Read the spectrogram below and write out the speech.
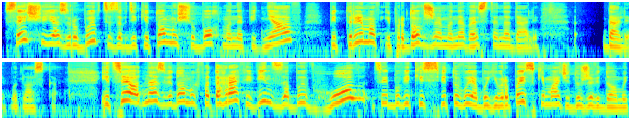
Все, що я зробив, це завдяки тому, що Бог мене підняв, підтримав і продовжує мене вести надалі. Далі, будь ласка. І це одна з відомих фотографій. Він забив гол. Це був якийсь світовий або європейський матч, дуже відомий.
